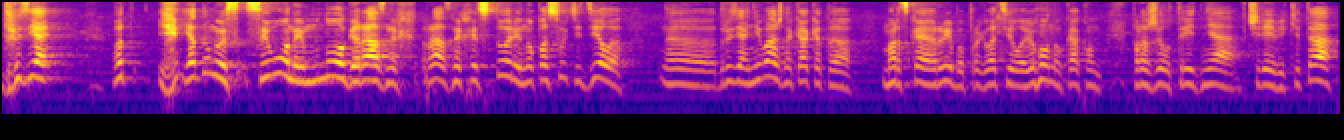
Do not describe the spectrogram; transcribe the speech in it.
друзья, вот я, я думаю, с, с Ионой много разных, разных историй, но по сути дела, э, друзья, неважно, как эта морская рыба проглотила Иону, как он прожил три дня в чреве кита.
